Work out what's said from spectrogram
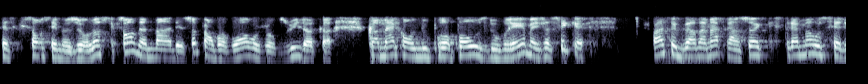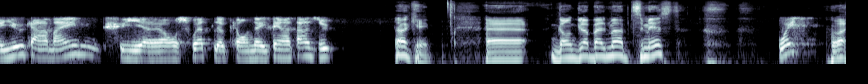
qu'est-ce qui sont ces mesures-là. C'est ça, on a demandé ça, puis on va voir aujourd'hui comment qu'on nous propose d'ouvrir. Mais je sais que pense que le gouvernement prend ça extrêmement au sérieux quand même, puis on souhaite qu'on a été entendu. OK. donc, globalement optimiste? Oui. Ouais,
